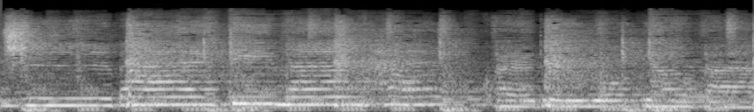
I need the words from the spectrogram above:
直白的男孩，快对我表白！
